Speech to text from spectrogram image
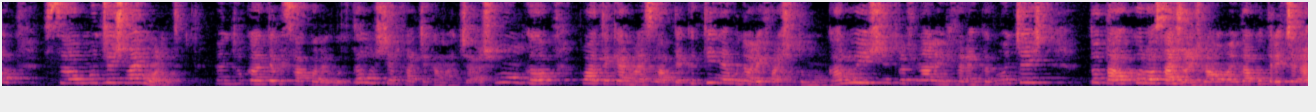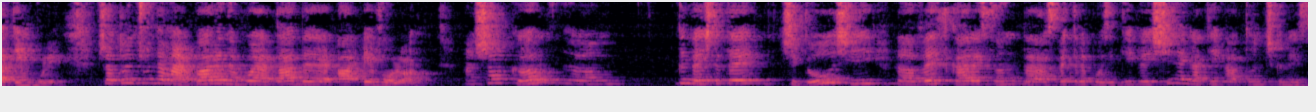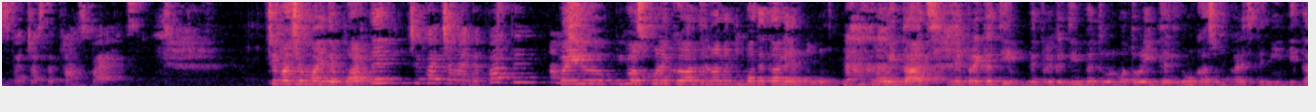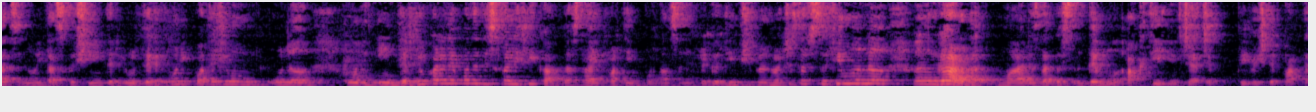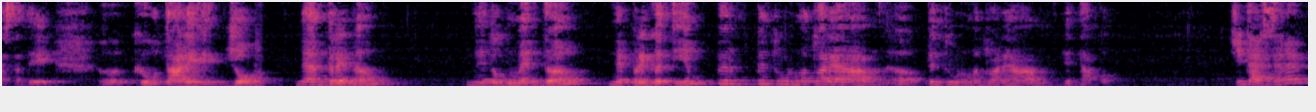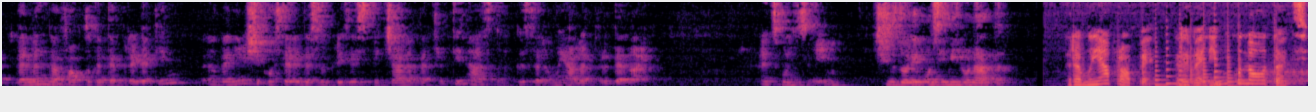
să muncești mai mult pentru că te uiți la colegul tău și el face cam aceeași muncă, poate chiar mai slab decât tine, uneori îi faci și tu munca lui și într-un final, indiferent cât muncești, tot acolo o să ajungi la un moment dat cu trecerea timpului. Și atunci unde mai apare nevoia ta de a evolua. Așa că um, gândește-te și tu și uh, vezi care sunt aspectele pozitive și negative atunci când există această transparență. Ce facem mai departe? Ce facem mai departe? Păi eu spune că antrenamentul bate talentul. Nu uitați, ne pregătim. Ne pregătim pentru următorul interviu în cazul în care suntem invitați. Nu uitați că și interviul telefonic poate fi un, un, un interviu care ne poate descalifica. De asta e foarte important să ne pregătim și pentru acesta și să fim în, în gardă, mai ales dacă suntem activi în ceea ce privește partea asta de uh, căutare job. Ne antrenăm, ne documentăm ne pregătim per, pentru, următoarea, uh, pentru următoarea etapă. Și de asemenea, pe lângă faptul că te pregătim, venim și cu o serie de surprize speciale pentru tine, astfel încât să rămâi alături de noi. Îți mulțumim! Și îți dorim o zi minunată! Rămâi aproape! Revenim cu noutăți!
